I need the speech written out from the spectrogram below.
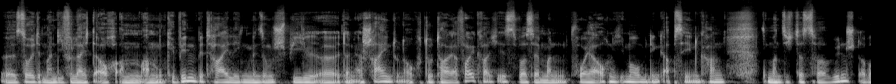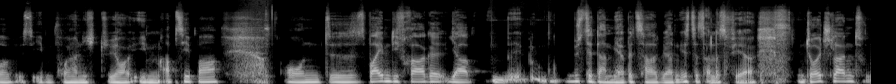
Äh, sollte man die vielleicht auch am, am Gewinn beteiligen, wenn so ein Spiel äh, dann erscheint und auch total erfolgreich ist, was ja man vorher auch nicht immer unbedingt absehen kann, dass man sich das zwar wünscht, aber ist eben vorher nicht ja eben absehbar. Und äh, es war eben die Frage, ja, müsste da mehr bezahlt werden? Ist das alles fair? In Deutschland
